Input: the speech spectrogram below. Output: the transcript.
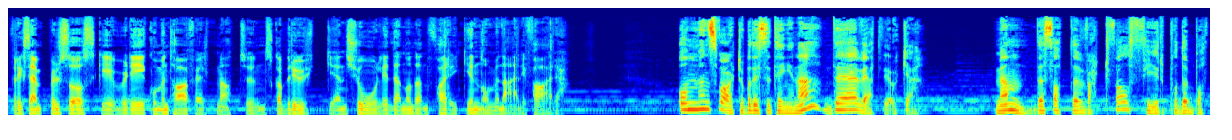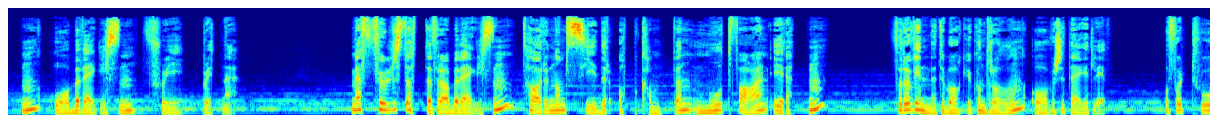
For eksempel så skriver de i kommentarfeltene at hun skal bruke en kjole i den og den fargen om hun er i fare. Om hun svarte på disse tingene, det vet vi jo ikke. Men det satte i hvert fall fyr på debatten og bevegelsen Free Britney. Med full støtte fra bevegelsen tar hun omsider opp kampen mot faren i retten for å vinne tilbake kontrollen over sitt eget liv. Og for to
